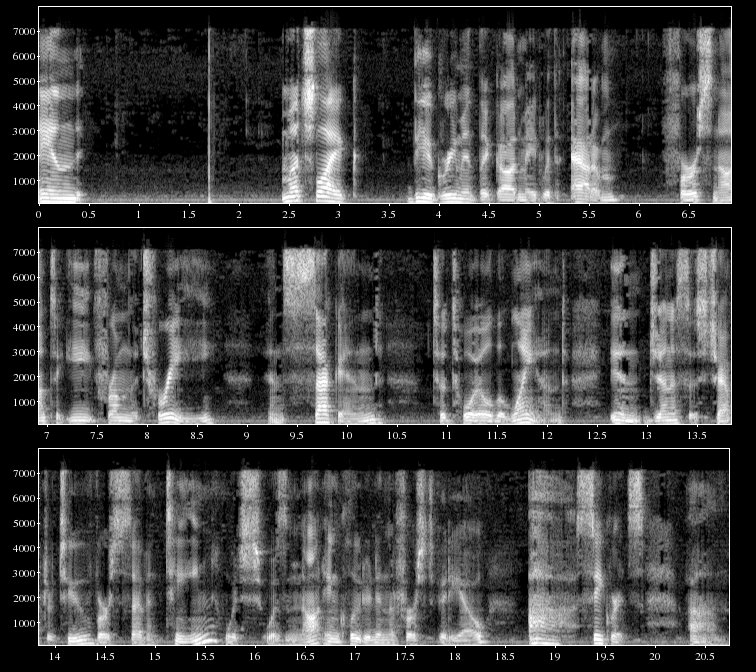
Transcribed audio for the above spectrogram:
And much like the agreement that God made with Adam, first not to eat from the tree, and second to toil the land. In Genesis chapter 2, verse 17, which was not included in the first video, ah, secrets. Um,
